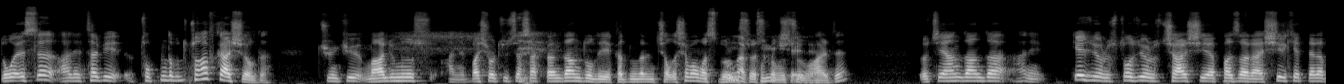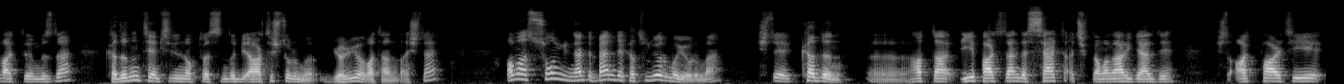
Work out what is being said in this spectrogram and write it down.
Dolayısıyla hani tabii toplumda bu tuhaf karşıladı. Çünkü malumunuz hani başörtüsü yasaklarından dolayı kadınların çalışamaması durumu Bunlar söz konusu vardı. Öte yandan da hani geziyoruz, tozuyoruz çarşıya, pazara, şirketlere baktığımızda kadının temsili noktasında bir artış durumu görüyor vatandaşlar. Ama son günlerde ben de katılıyorum o yoruma. İşte kadın, e, hatta İyi Parti'den de sert açıklamalar geldi. İşte AK Parti'yi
